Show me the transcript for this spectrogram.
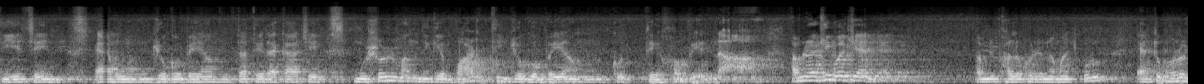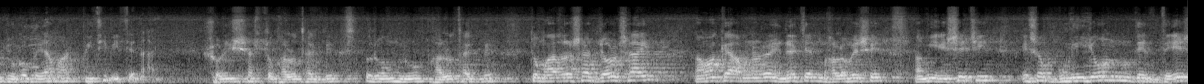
দিয়েছেন, এমন যোগব্যায়াম তাতে দেখা আছে। মুসলমান দিকে বাড়তি যোগব্যায়াম করতে হবে না। আপনারা কি বলছেন? আপনি ভালো করে নামাজ পড়ুন। এত ভালো যোগব্যায়াম আর পৃথিবীতে নাই। শরীর স্বাস্থ্য ভালো থাকবে, রং রূপ ভালো থাকবে। তো মাদ্রাসার জলসায় আমাকে আপনারা এনেছেন ভালোবেসে। আমি এসেছি, এসব গুণীজনদের দেশ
